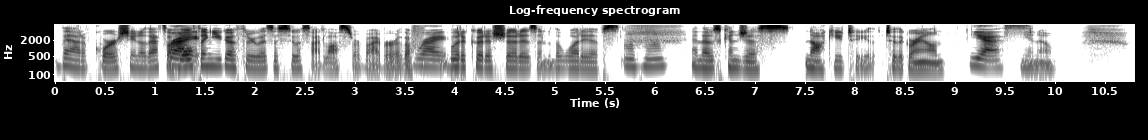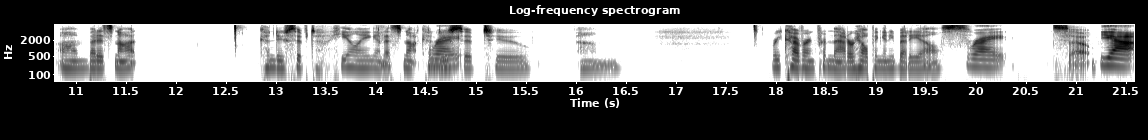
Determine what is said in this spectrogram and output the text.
that. Of course, you know that's a whole thing you go through as a suicide loss survivor. The Right. woulda, coulda, shouldas, and the what ifs, Mm-hmm. and those can just knock you to to the ground. Yes. You know, um, but it's not conducive to healing, and it's not Right. conducive to um, recovering from that or helping anybody else. Right. So Yeah,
